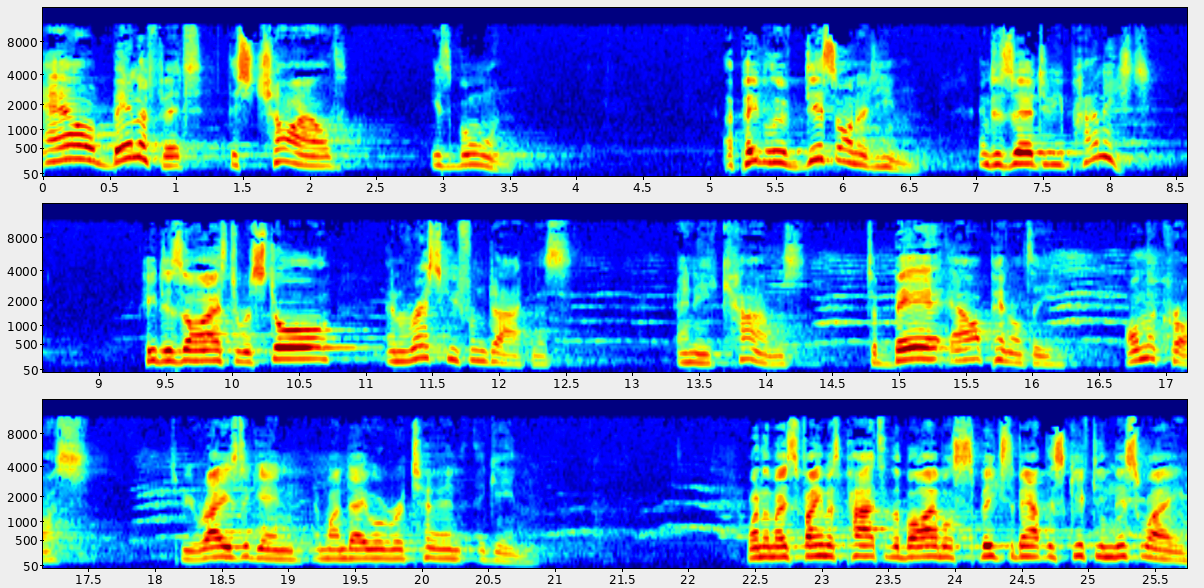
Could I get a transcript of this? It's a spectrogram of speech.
our benefit, this child is born. A people who have dishonoured him and deserve to be punished. He desires to restore and rescue from darkness, and he comes to bear our penalty on the cross, to be raised again, and one day will return again. One of the most famous parts of the Bible speaks about this gift in this way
